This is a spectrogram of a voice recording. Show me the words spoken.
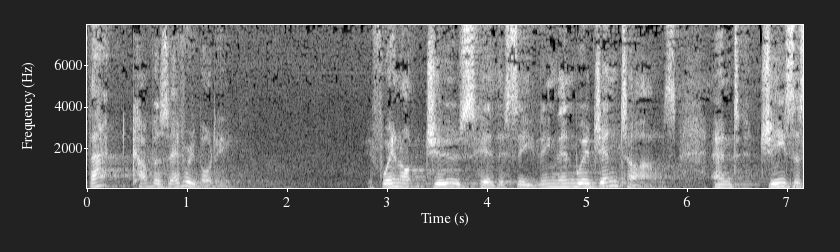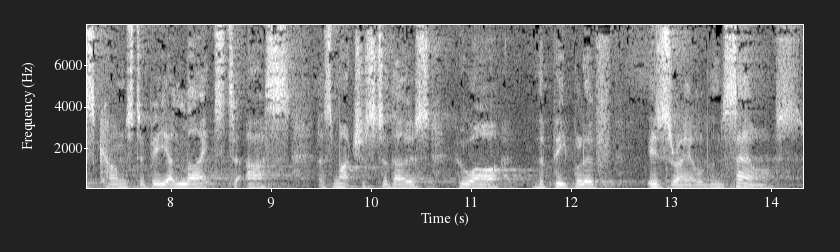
That covers everybody. If we're not Jews here this evening, then we're Gentiles. And Jesus comes to be a light to us as much as to those who are the people of Israel themselves.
